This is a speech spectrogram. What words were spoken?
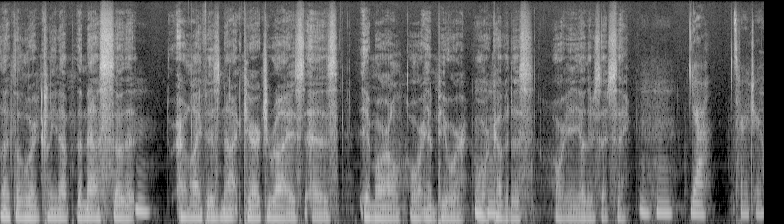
let the Lord clean up the mess so that Mm. our life is not characterized as immoral or impure or Mhm. covetous or any other such thing. Mm-hmm. Yeah, it's very true.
